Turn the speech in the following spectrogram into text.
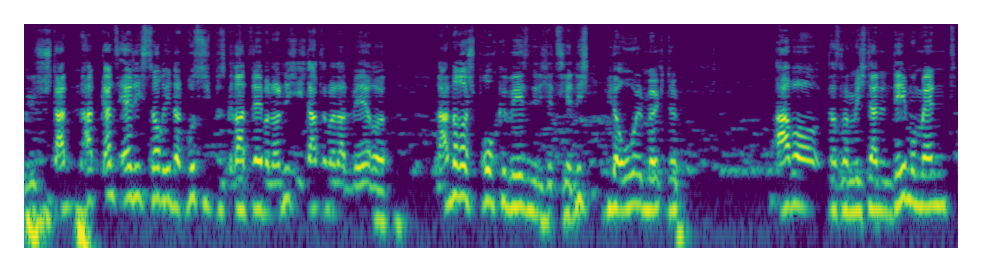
gestanden hat. Ganz ehrlich, sorry, das wusste ich bis gerade selber noch nicht. Ich dachte mal, das wäre ein anderer Spruch gewesen, den ich jetzt hier nicht wiederholen möchte. Aber dass man mich dann in dem Moment,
